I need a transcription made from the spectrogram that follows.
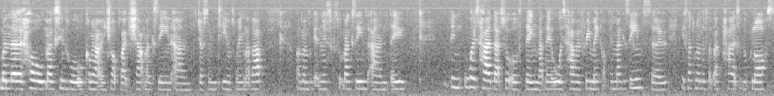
when the whole magazines were all coming out in shops like Shout magazine and Just 17 or something like that. I remember getting those sort of magazines and they they always had that sort of thing that they always have a free makeup in magazines. So it's like one of those like, like palettes of a gloss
